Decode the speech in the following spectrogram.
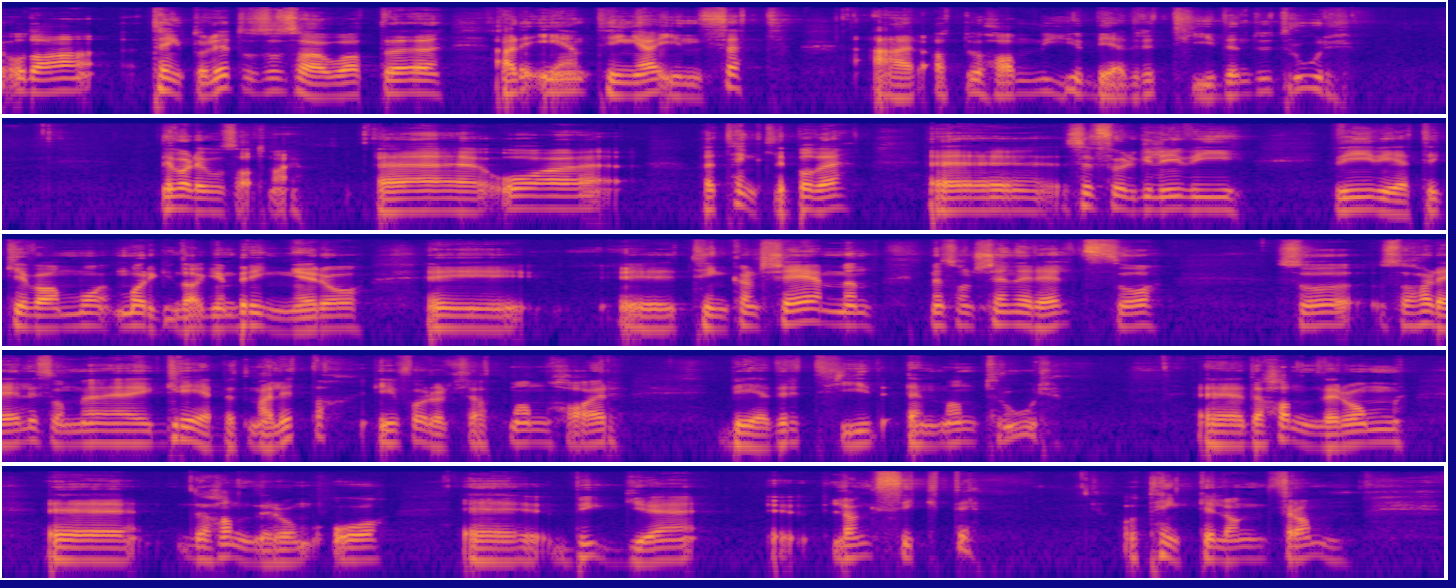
Og da tenkte hun litt, og så sa hun at er det én ting jeg har innsett, er at du har mye bedre tid enn du tror. Det var det hun sa til meg. Eh, og jeg tenkte litt på det. Eh, selvfølgelig, vi, vi, vet ikke hva morgendagen bringer, og eh, eh, ting kan skje, men, men sånn generelt så, så, så, har det liksom eh, grepet meg litt da, i forhold til at man har bedre tid enn man tror. Eh, det handler om, det handler om å bygge langsiktig og tenke langt fram.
